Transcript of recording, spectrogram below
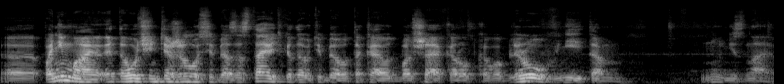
Э, понимаю, это очень тяжело себя заставить, когда у тебя вот такая вот большая коробка воблеров, в ней там, ну не знаю,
